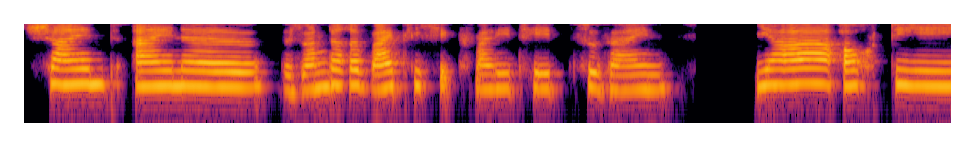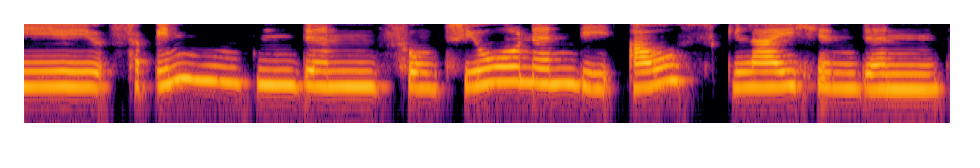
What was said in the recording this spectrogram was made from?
scheint eine besondere weibliche Qualität zu sein. Ja, auch die verbindenden Funktionen, die ausgleichenden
